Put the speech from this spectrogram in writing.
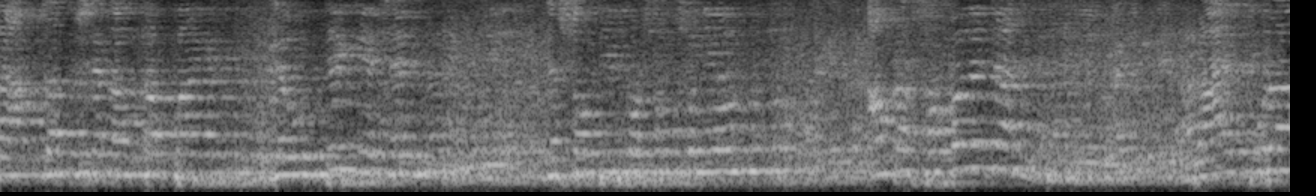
যে আমজাদ হোসেন আলতাফ ভাই যে উদ্যোগ নিয়েছেন, যে সবই প্রশংসনীয়, আমরা সকলে জানি রায়পুরা,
